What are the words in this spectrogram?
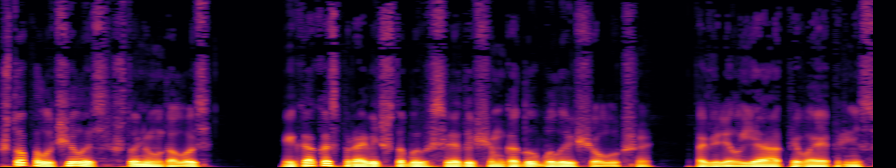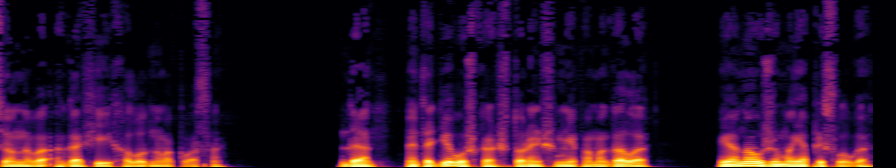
Что получилось, что не удалось, и как исправить, чтобы в следующем году было еще лучше, повелел я, отпивая принесенного Агафьей холодного кваса. Да, эта девушка, что раньше мне помогала, и она уже моя прислуга.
